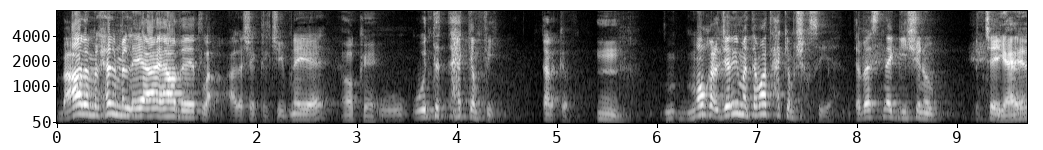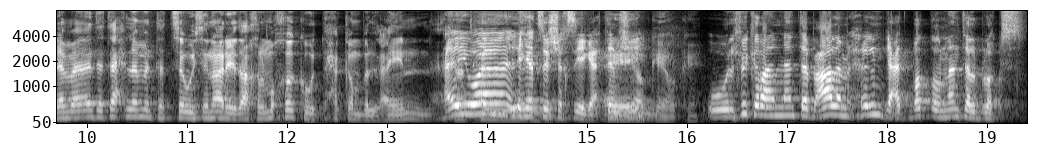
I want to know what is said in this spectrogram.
بعالم الحلم ال AI هذا يطلع على شكل شي بنية. okay. و... وانت تتحكم فيه تركب. امم موقع الجريمه انت ما تتحكم بالشخصيه انت بس تنقي شنو بتشيك يعني. لما انت تحلم انت تسوي سيناريو داخل مخك وتتحكم بالعين. أيوه اللي هي تصير شخصية قاعد تمشي. إيه، okay okay. والفكرة إن أنت بعالم الحلم قاعد تبطل mental blocks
